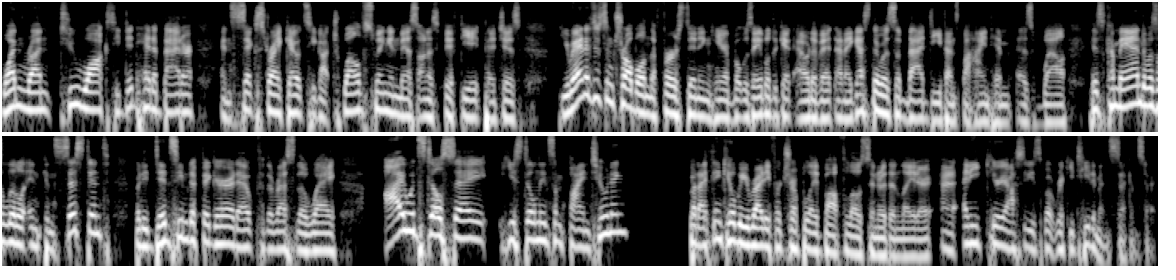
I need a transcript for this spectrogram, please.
one run, two walks. He did hit a batter and six strikeouts. He got 12 swing and miss on his 58 pitches. He ran into some trouble in the first inning here, but was able to get out of it. And I guess there was some bad defense behind him as well. His command was a little inconsistent, but he did seem to figure it out for the rest of the way. I would still say he still needs some fine tuning but I think he'll be ready for AAA Buffalo sooner than later. Uh, any curiosities about Ricky Tiedemann's second start?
